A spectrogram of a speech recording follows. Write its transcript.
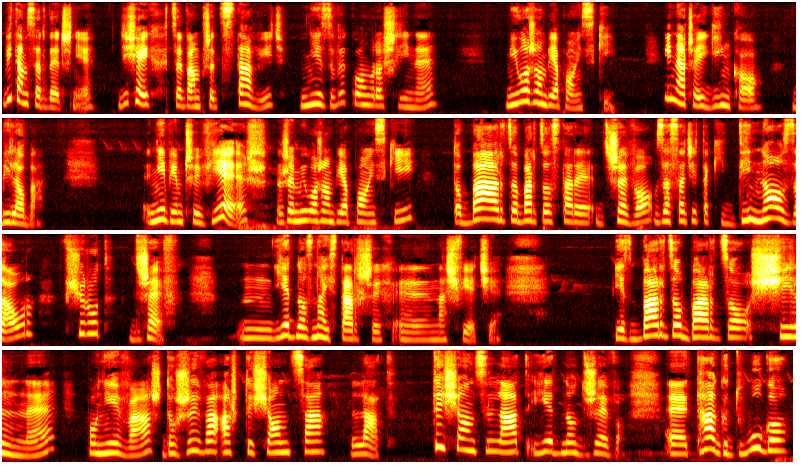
Witam serdecznie. Dzisiaj chcę Wam przedstawić niezwykłą roślinę miłożąb japoński, inaczej ginkgo biloba. Nie wiem, czy wiesz, że miłożąb japoński to bardzo, bardzo stare drzewo, w zasadzie taki dinozaur wśród drzew. Mm, jedno z najstarszych y, na świecie. Jest bardzo, bardzo silne, ponieważ dożywa aż tysiąca lat tysiąc lat jedno drzewo. E, tak długo,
